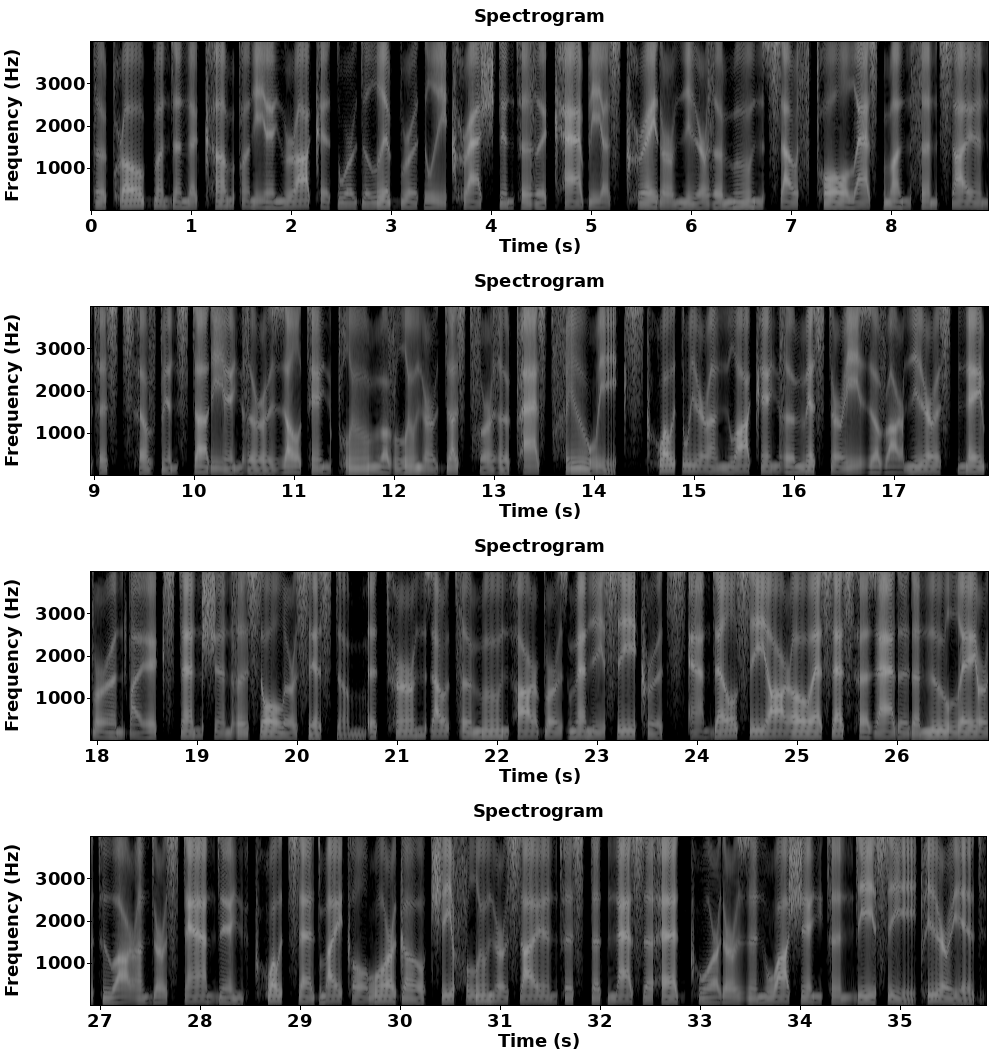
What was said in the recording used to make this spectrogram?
The probe and an accompanying rocket were deliberately crashed into the Cabeus crater near the moon's south pole last month and scientists have been studying the resulting plume of lunar dust for the past few weeks. Quote, we're unlocking the mysteries of our nearest neighbor and by extension the solar system. It turns out the moon harbors many secrets and LCROSS has added a new layer to our understanding. Quote, said Michael Ward Wargo, chief lunar scientist at NASA headquarters in Washington, D.C. Period.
